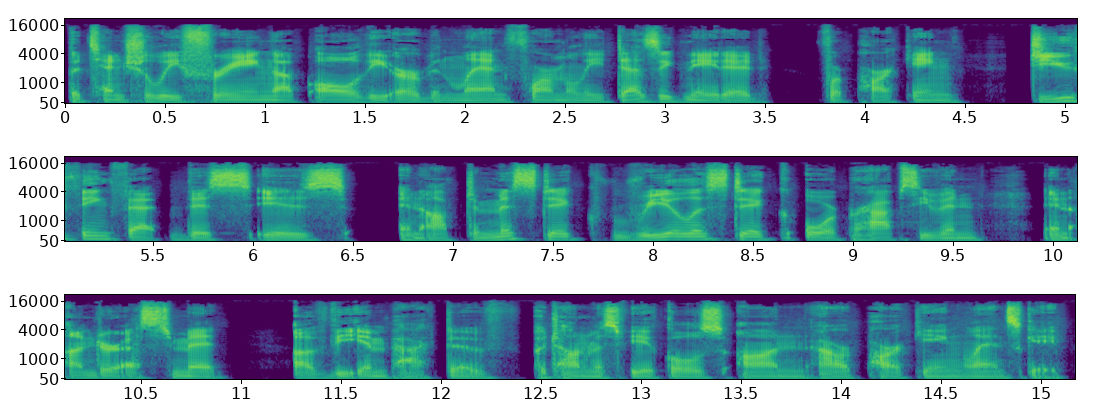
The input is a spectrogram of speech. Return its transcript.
potentially freeing up all the urban land formerly designated for parking. Do you think that this is an optimistic, realistic, or perhaps even an underestimate of the impact of autonomous vehicles on our parking landscape?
